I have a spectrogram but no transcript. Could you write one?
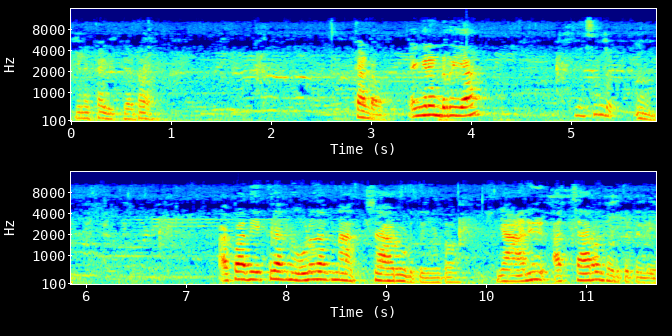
ഇങ്ങനെ കഴിക്കുക കേട്ടോ. കണ്ടോ? എങ്ങനെയുണ്ട് റിയ. അപ്പൊ അതേക്ക് നൂൽ ഇതാക്കുന്ന അച്ചാർ കൊടുത്തു കേട്ടോ. ഞാൻ അച്ചാറൊന്നും എടുത്തിട്ടില്ലേ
